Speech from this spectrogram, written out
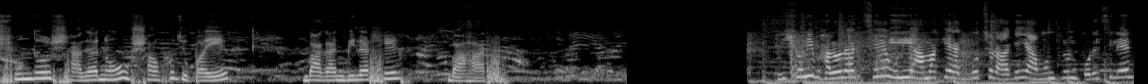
সুন্দর সাজানো সহজ উপায়ে বাগান বিলাসের বাহার। ভীষণই ভালো লাগছে। উনি আমাকে এক বছর আগেই আমন্ত্রণ করেছিলেন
